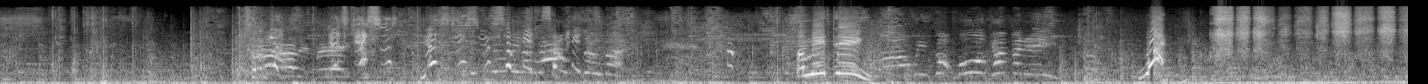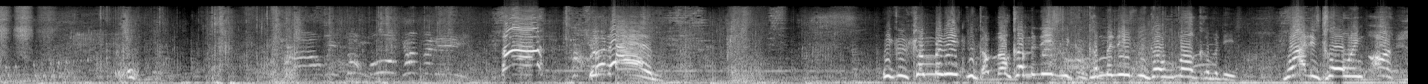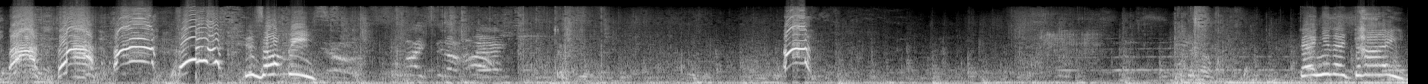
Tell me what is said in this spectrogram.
I'm eating. Oh, we've got more company! What? Oh, we've got more company! Ah! Kill them! We got companies, we got more companies, we got companies, we got more companies. What is going on? Ah! Ah! Ah! Ah! The zombies! Slice it up, mate. It, I died!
